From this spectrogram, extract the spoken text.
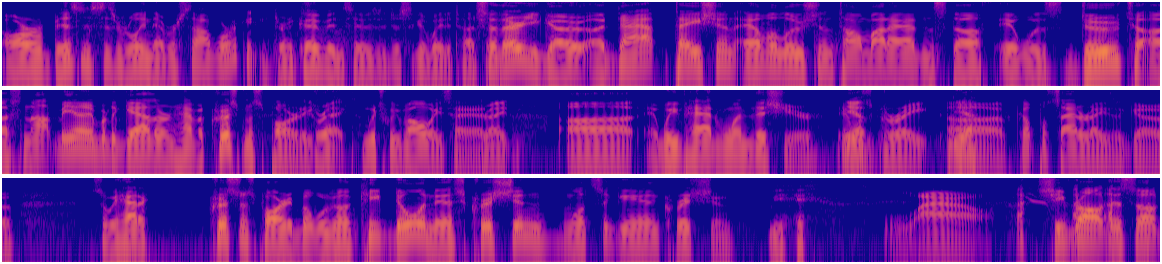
our businesses really never stopped working during COVID, and so it was just a good way to touch So there you go. Adaptation, evolution, talking about adding stuff. It was due to us not being able to gather and have a Christmas party. Correct. Which we've always had. Right. Uh, and we've had one this year. It Yep. was great. Yeah. Uh, a couple Saturdays ago. So we had a Christmas party, but we're going to keep doing this. Christian, once again, Christian. Yeah. Wow. she brought this up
